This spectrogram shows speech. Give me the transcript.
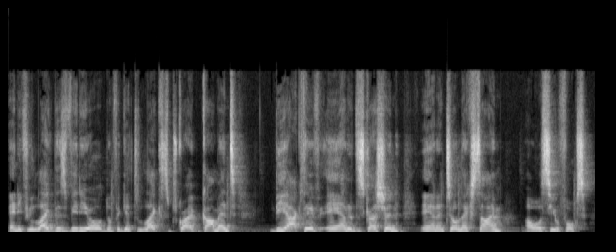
And if you like this video, don't forget to like, subscribe, comment, be active in the discussion. And until next time, I will see you folks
